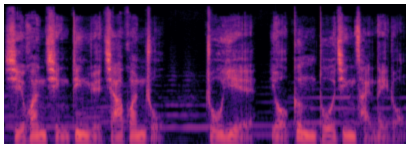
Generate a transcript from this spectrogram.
喜欢请订阅加关注，主页有更多精彩内容。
